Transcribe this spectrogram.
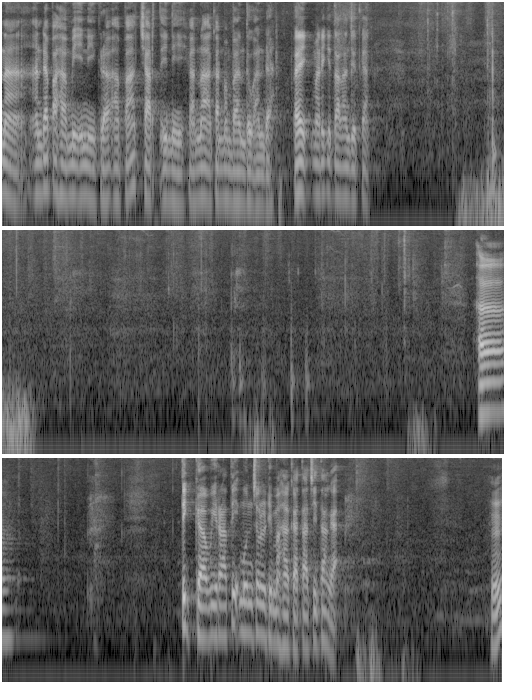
Nah, Anda pahami ini apa chart ini karena akan membantu Anda. Baik, mari kita lanjutkan. Uh, tiga wirati muncul di Mahagata Cita enggak? Hmm?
